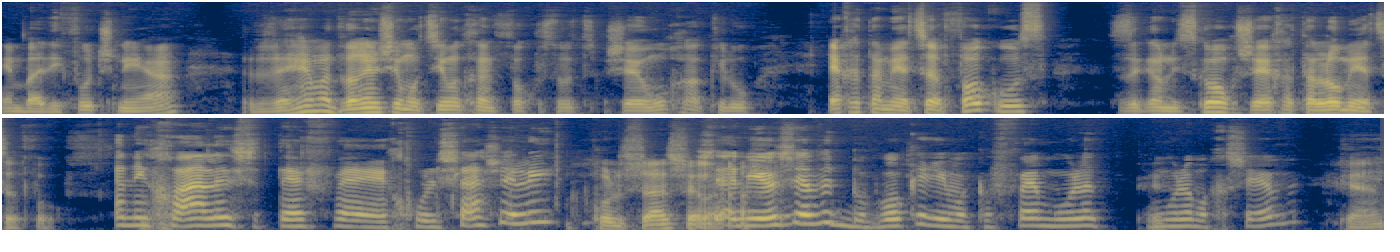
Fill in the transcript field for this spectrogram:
הם בעדיפות שנייה, והם הדברים שמוציאים אותך מפוקוס, זאת אומרת, שאומרים לך, כאילו, איך אתה מייצר פוקוס, זה גם לזכור שאיך אתה לא מייצר פוקוס. אני יכולה לשתף אה, חולשה שלי? חולשה שלך. שאני יושבת בבוקר עם הקפה מול ה- מול המחשב, כן,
